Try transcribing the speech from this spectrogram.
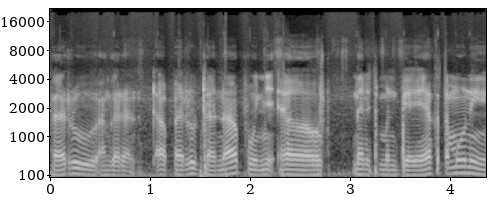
baru anggaran uh, baru dana punya uh, manajemen biayanya ketemu nih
